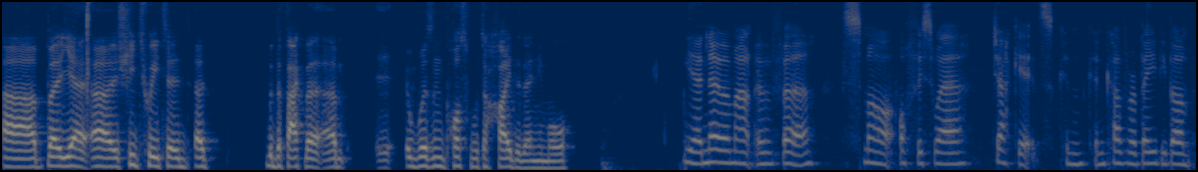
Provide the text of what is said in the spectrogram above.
Uh, but yeah, uh, she tweeted uh, with the fact that um, it, it wasn't possible to hide it anymore. Yeah, no amount of uh, smart office wear jackets can can cover a baby bump.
